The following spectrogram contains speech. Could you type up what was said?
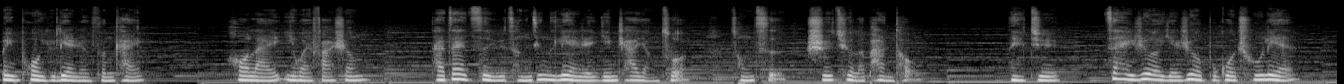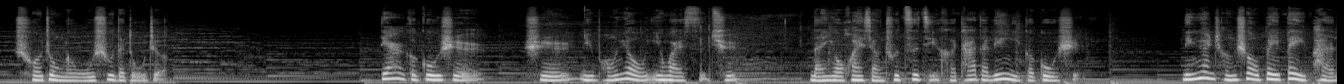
被迫与恋人分开。后来意外发生，她再次与曾经的恋人阴差阳错，从此失去了盼头。那句“再热也热不过初恋”，戳中了无数的读者。第二个故事是女朋友意外死去。男友幻想出自己和她的另一个故事，宁愿承受被背叛，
